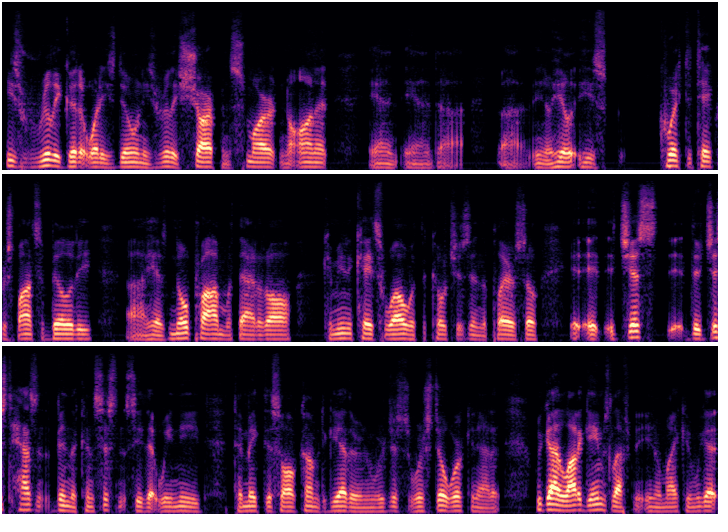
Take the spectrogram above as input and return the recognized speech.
He's really good at what he's doing. He's really sharp and smart and on it, and and uh, uh, you know he'll he's quick to take responsibility. Uh, he has no problem with that at all communicates well with the coaches and the players. So it, it, it just it, there just hasn't been the consistency that we need to make this all come together, and we're just we're still working at it. We got a lot of games left, you know, Mike, and we got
